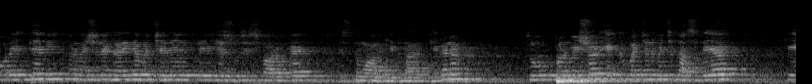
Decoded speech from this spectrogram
ਔਰ ਇੱਥੇ ਵੀ ਪਰਮੇਸ਼ਰ ਨੇ ਕਦੀ ਦੇ ਬੱਚੇ ਦੇ ਉੱਤੇ ਯਿਸੂ ਜੀ ਸਵਾਰ ਹੋ, ਇਸਤੇਮਾਲ ਕੀਤਾ ਠੀਕ ਹੈ ਨਾ? ਸੋ ਪਰਮੇਸ਼ਰ ਇੱਕ ਵਚਨ ਵਿੱਚ ਦੱਸਦੇ ਆ ਕਿ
